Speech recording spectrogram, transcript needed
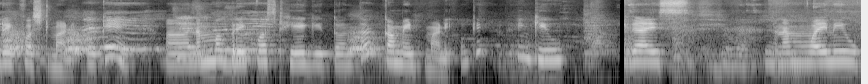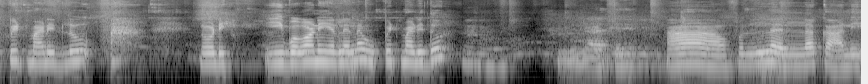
ಬ್ರೇಕ್ಫಾಸ್ಟ್ ಮಾಡಿ ಓಕೆ ನಮ್ಮ ಬ್ರೇಕ್ಫಾಸ್ಟ್ ಹೇಗಿತ್ತು ಅಂತ ಕಮೆಂಟ್ ಮಾಡಿ ಓಕೆ ಥ್ಯಾಂಕ್ ಯು ಗೈಸ್ ನಮ್ಮ ವೈನಿ ಉಪ್ಪಿಟ್ಟು ಮಾಡಿದ್ಲು. ನೋಡಿ, ಈ ಬೊಗಣಿಯಲ್ಲೆಲ್ಲ ಉಪ್ಪಿಟ್ಟು ಮಾಡಿದ್ದು. ಹಾಂ ಫುಲ್ ಎಲ್ಲ ಖಾಲಿ.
